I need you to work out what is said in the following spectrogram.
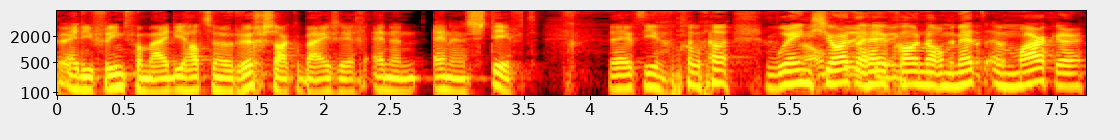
En die vriend van mij, die had zijn rugzak bij zich en een, en een stift. Heeft hij Wayne Shorter heeft gewoon nog met een marker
